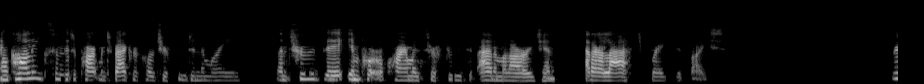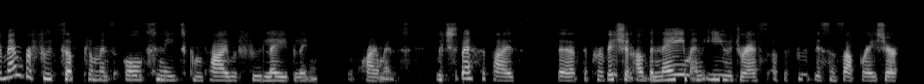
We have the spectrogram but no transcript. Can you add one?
And colleagues from the Department of Agriculture, Food and the Marine went through the import requirements for foods of animal origin at our last Brexit bite. Remember, food supplements also need to comply with food labelling requirements, which specifies the, the, provision of the name and EU address of the food business operator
